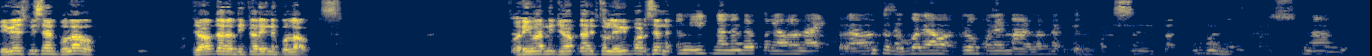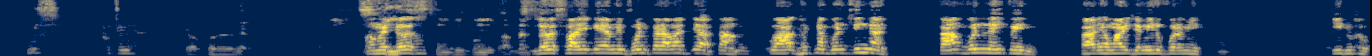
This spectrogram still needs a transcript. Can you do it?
ડીવીએસપી સાહેબ, બોલાવો. જવાબદાર અધિકારીને બોલાવો. પરિવારની જવાબદારી તો લેવી પડશે ને? મારવા અમે દસ દસ વાગે અમે બંધ કરાવવા ગયા કામ. તો આ ઘટના બનતી ના કામ બંધ નહીં કર્યું. કારણ અમારી જમીન ઉપર અમે કીધું.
